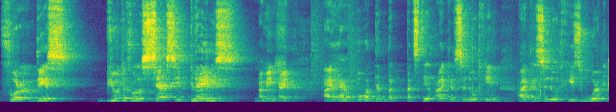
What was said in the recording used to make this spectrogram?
for this beautiful, sexy planes. I mean, I, I have bought them, but but still, I can salute him. I can salute his work,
